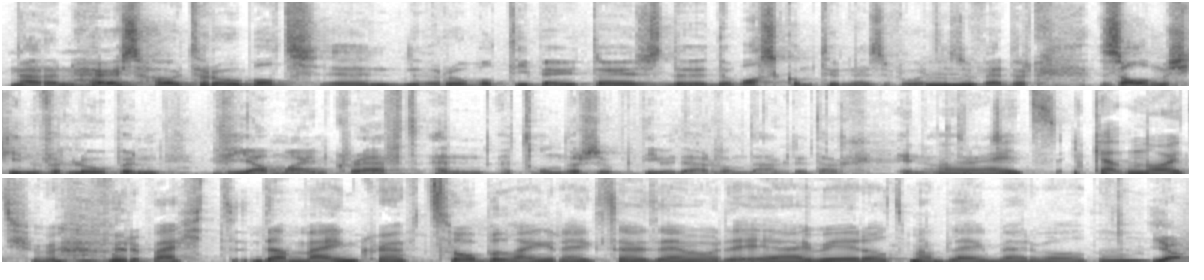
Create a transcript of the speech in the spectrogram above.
naar een huishoudrobot, eh, een robot die bij u thuis de, de was komt doen enzovoort enzoverder, zal misschien verlopen via Minecraft en het onderzoek die we daar vandaag de dag in aan het doen. Alright. Ik had nooit verwacht dat Minecraft zo belangrijk zou zijn voor de AI-wereld, maar blijkbaar wel dan. Ja,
